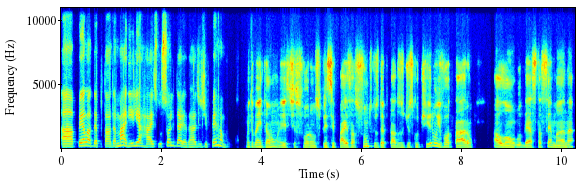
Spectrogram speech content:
uh, pela deputada Marília Reis, do Solidariedade de Pernambuco. Muito bem, então, estes foram os principais assuntos que os deputados discutiram e votaram ao longo desta semana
